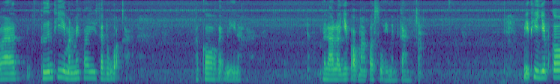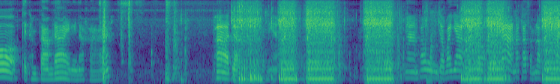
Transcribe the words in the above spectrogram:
ว่าพื้นที่มันไม่ค่อยสะดวกค่ะ แล้วก็แบบนี้นะคะ เวลาเราเย็บออกมาก็สวยเหมือนกัน วิธีเย็บก็ไปทำตามได้เลยนะคะ ผ้าจะแบบนี้งานผ้าวนจะว่ายากไหมก็ก็ยากนะคะสำหรับมือใหม่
